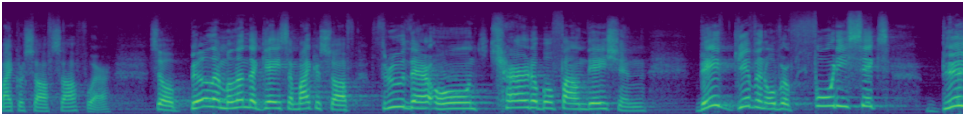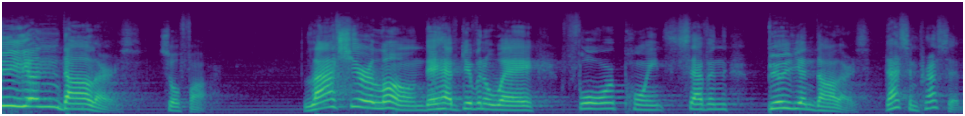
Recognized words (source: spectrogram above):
Microsoft software. So, Bill and Melinda Gates of Microsoft, through their own charitable foundation, They've given over $46 billion so far. Last year alone, they have given away $4.7 billion. That's impressive.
